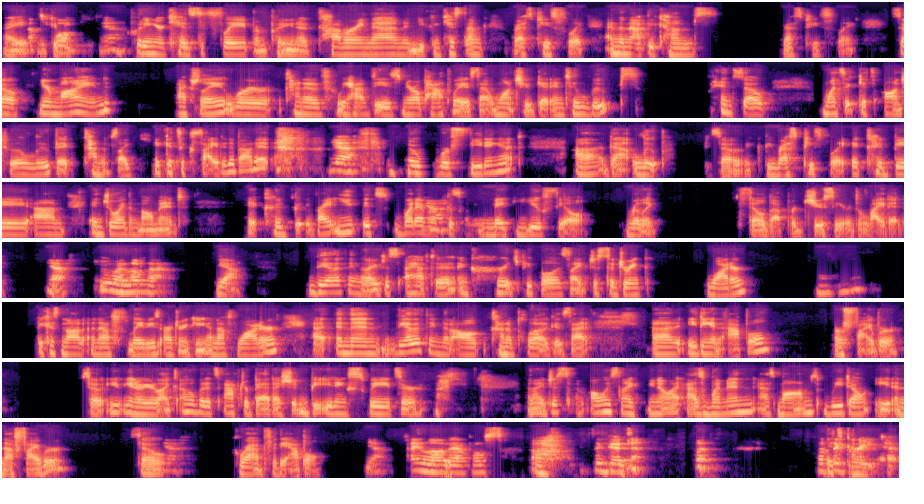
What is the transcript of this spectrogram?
right? That's you could cool. be Yeah. putting your kids to sleep and putting, you know, covering them and you can kiss them, rest peacefully. And then that becomes rest peacefully. So your mind, actually, we're kind of, we have these neural pathways that want to get into loops. And so once it gets onto a loop, it kind of like, it gets excited about it. Yeah. so we're feeding it uh, that loop. So it could be rest peacefully. It could be um, enjoy the moment. It could be right. You, it's whatever Yeah. is going to make you feel really filled up or juicy or delighted. Yeah. Ooh, I love that. Yeah. The other thing that I just I have to encourage people is like just to drink water because not enough ladies are drinking enough water. And then the other thing that I'll kind of plug is that uh, eating an apple or fiber. So you you know you're like, oh, but it's after bed. I shouldn't be eating sweets or. And I just I'm always like, you know what? As women, as moms, we don't eat enough fiber. So yeah. grab for the apple. Yeah, I love apples. Oh, it's a good. That's a great tip.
